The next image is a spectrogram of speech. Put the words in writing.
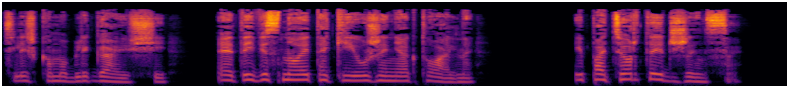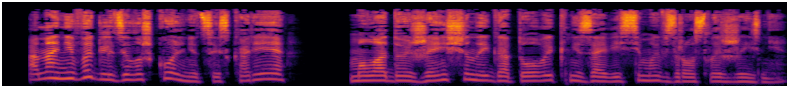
слишком облегающий. Этой весной такие уже не актуальны. И потертые джинсы. Она не выглядела школьницей, скорее, молодой женщиной, готовой к независимой взрослой жизни.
